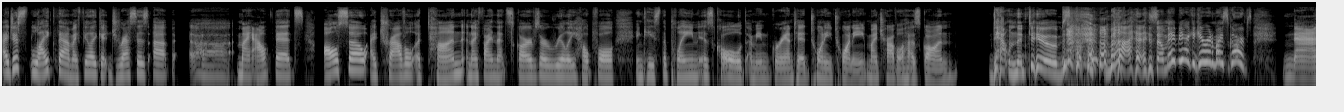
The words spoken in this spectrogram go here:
I just like them. I feel like it dresses up uh, my outfits. Also, I travel a ton, and I find that scarves are really helpful in case the plane is cold. I mean, granted, 2020, my travel has gone down the tubes. but, so maybe I could get rid of my scarves. Nah.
